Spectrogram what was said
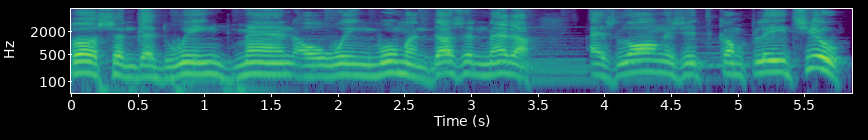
person, that wing man or wing woman, doesn't matter, as long as it completes you.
